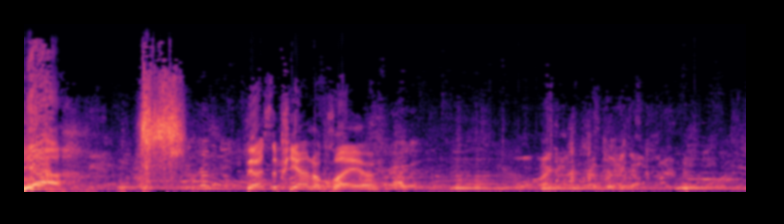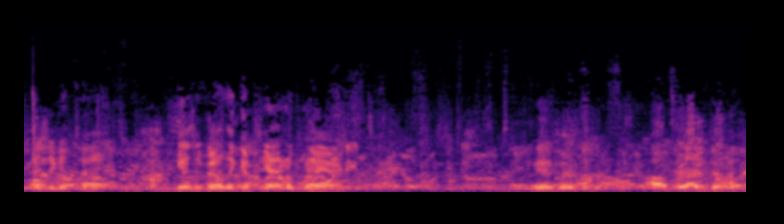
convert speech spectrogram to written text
Yeah. There's the piano player. As you can tell, he's a really good piano player. We're going to go outside the building.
